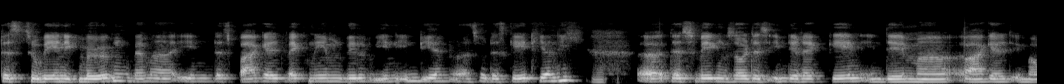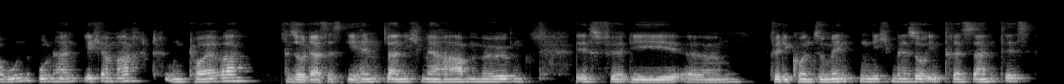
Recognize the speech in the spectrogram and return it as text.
das zu wenig mögen, wenn man ihnen das Bargeld wegnehmen will, wie in Indien oder so. Das geht hier nicht. Ja. Äh, deswegen soll das indirekt gehen, indem man Bargeld immer un unhandlicher macht und teurer, so dass es die Händler nicht mehr haben mögen, ist für die, äh, für die Konsumenten nicht mehr so interessant ist,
